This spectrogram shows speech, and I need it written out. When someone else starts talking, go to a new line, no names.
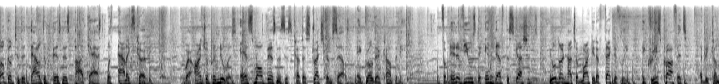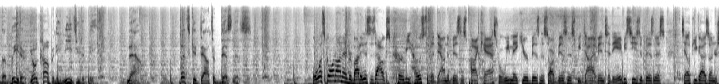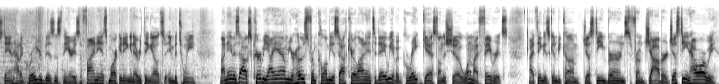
Welcome to the Down to Business podcast with Alex Kirby, where entrepreneurs and small businesses come to stretch themselves and grow their company. From interviews to in depth discussions, you'll learn how to market effectively, increase profits, and become the leader your company needs you to be. Now, let's get down to business.
Well, what's going on, everybody? This is Alex Kirby, host of the Down to Business podcast, where we make your business our business. We dive into the ABCs of business to help you guys understand how to grow your business in the areas of finance, marketing, and everything else in between. My name is Alex Kirby. I am your host from Columbia, South Carolina, and today we have a great guest on the show. One of my favorites, I think, is going to become Justine Burns from Jobber. Justine, how are we?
